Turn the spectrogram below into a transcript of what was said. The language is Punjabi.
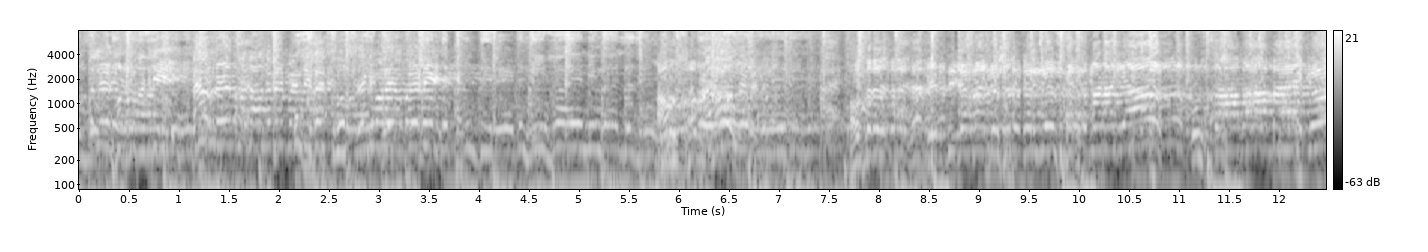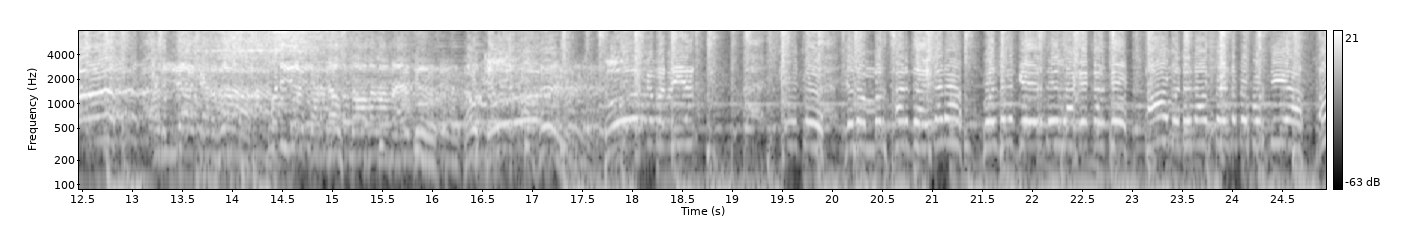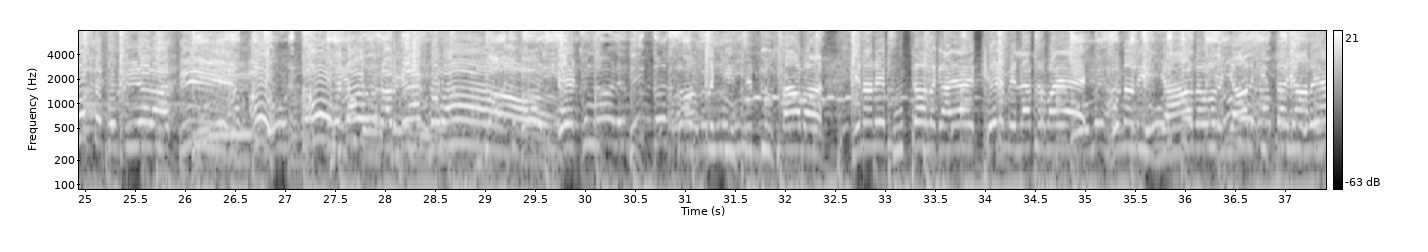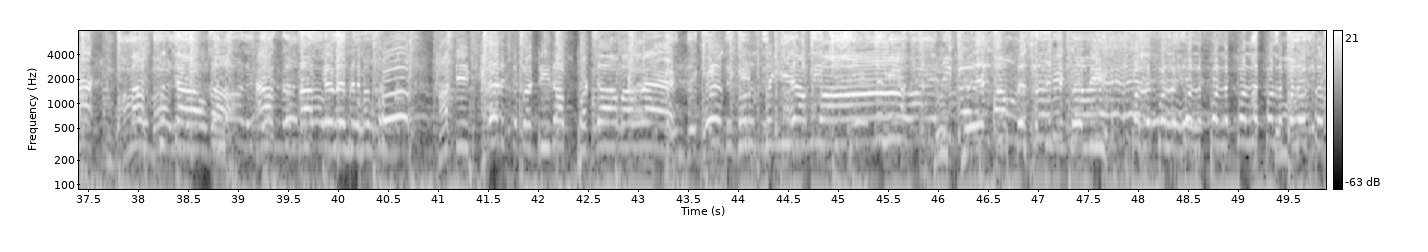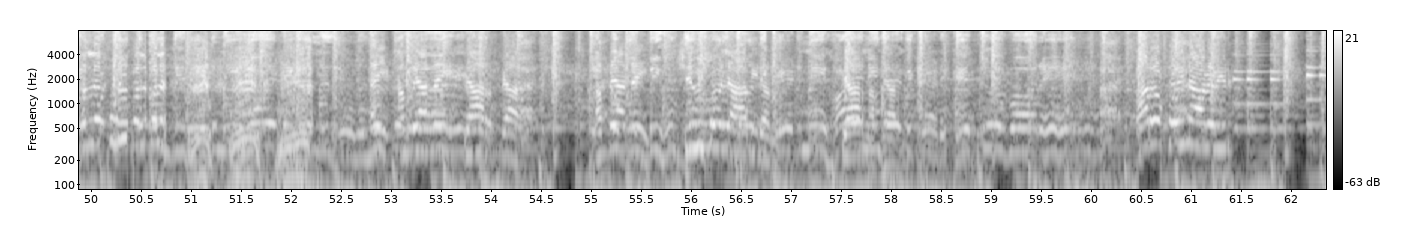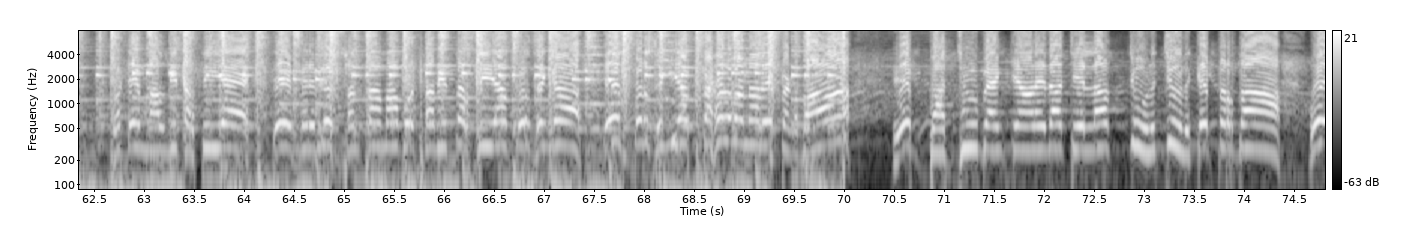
ਤੇ ਹੁਣ ਬਾਕੀ ਲੈ ਰੇਡ ਮੈਦਾਨ ਦੇ ਵਿੱਚ ਪੈਂਦੀ ਹੋਈ ਸੁਰ ਸਿੰਘ ਵਾਲੇ ਆਪੇ ਦੀ ਪੈਂਦੀ ਰੇਡ ਨਹੀਂ ਹਾਏ ਉਧਰ ਮੈਂ ਬੇਨਤੀ ਕਰਨਾ ਜਸ਼ਨ ਕਰੀਏ ਸੱਤ ਮਾੜਾ ਗਿਆ ਉਸਤਾਦ ਵਾਲਾ ਮੈਚ ਅੜੀਆ ਕਰਦਾ ਅੜੀਆ ਕਰਦਾ ਉਸਤਾਦ ਵਾਲਾ ਮੈਚ ਲਓ ਜੋ ਦੋ ਕਬੱਡੀਆਂ। ਜਦੋਂ ਅੰਮ੍ਰਿਤਸਰ ਜਾਈਦਾ ਨਾ ਗੋਲਡਨ ਗੇਟ ਦੇ ਲਾਗੇ ਕਰਕੇ ਆਹ ਮੁੰਡੇ ਦਾ ਪਿੰਡ ਤੇ ਬੁਰਜੀ ਆ। ਬੁਰਜੀ ਵਾਲਾ ਦੀ। ਆਹ ਵੱਡਾ ਕਰ ਗਿਆ ਕਵਾ ਅੱਖ ਨਾਲ ਵੇਖਾਂ ਸਭ ਸੰਗੀ ਸਿੱਧੂ ਸਾਹਿਬ ਜਿਨ੍ਹਾਂ ਨੇ ਬੂਟਾ ਲਗਾਇਆ ਹੈ ਖੇਡ ਮੇਲਾ ਕਰਵਾਇਆ ਹੈ ਉਹਨਾਂ ਦੀ ਯਾਦ ਔਰ ਯਾਦ ਕੀਤਾ ਜਾ ਰਿਹਾ ਹੈ। ਮਸਤ ਚੱਲਦਾ ਆ ਕੰਦਾ ਕਹਿੰਦੇ ਮੇਰੇ ਮਿੱਤਰੋ ਸਾਡੀ ਖੇਡ ਕਬੱਡੀ ਦਾ ਵੱਡਾ ਮੱਲ ਹੈ। ਇਹ ਗੁਰ ਸਿੰਘੀਆ ਮਾਂ ਦੂਜੇ ਪਾਸੇ ਸੱਜਣ ਗੋਲੀ। ਪੱਲੇ ਪੱਲੇ ਪੱਲੇ ਪੱਲੇ ਪੱਲੇ ਪੱਲੇ ਪੱਲੇ ਉੱਤੇ ਥੱਲੇ ਪੂਰੀ ਪੱਲੇ ਪੱਲੇ। ਨਹੀਂ ਅੰਬਿਆ ਨਹੀਂ ਪਿਆਰ ਪਿਆਰ। ਅੰਬਿਆ ਨਹੀਂ। ਸ਼ਿਲੂ ਸਮਝਾ ਵੀਰਾਂ ਨੂੰ ਪਿਆਰ ਨਾਲ ਪਿਆਰ ਬਾਹਰੋਂ ਕੋਈ ਨਾ ਆਵੇ ਵੀਰ। ਵੱਡੇ ਮਲ ਦੀ ਧਰਤੀ ਹੈ। ਤੇ ਮੇਰੇ ਵੀਰੋ ਸੰਤਾ ਮਹਾਂਪੁਰਖਾਂ ਦੀ ਧਰਤੀ ਆ ਸੁਰ ਸਿੰਘ। ਇਹ ਸੁਰ ਸਿੰਘੀਆ ਪਹਿਲਵਾਨਾਂ ਦੇ ਪਿੰਡ ਦਾ। ਇਹ ਬਾਜੂ ਬੈਂਕਿਆਂ ਵਾਲੇ ਦਾ ਚੇਲਾ ਝੂਲ ਝੂਲ ਕੇ ਤਰਦਾ। ਓਏ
